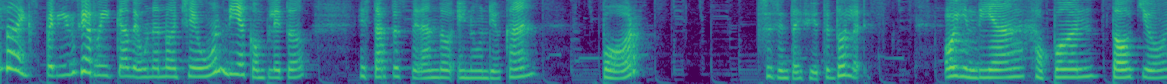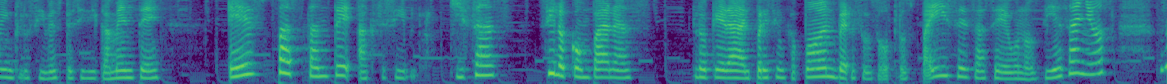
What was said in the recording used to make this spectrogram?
esa experiencia rica de una noche, un día completo, estarte hospedando en un ryokan por 67 dólares. Hoy en día, Japón, Tokio, inclusive específicamente, es bastante accesible. Quizás si lo comparas lo que era el precio en Japón versus otros países hace unos 10 años, pues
